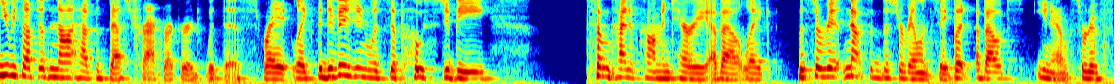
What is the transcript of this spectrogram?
Ubisoft does not have the best track record with this, right? Like the division was supposed to be some kind of commentary about like the survey, not the surveillance state, but about you know sort of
